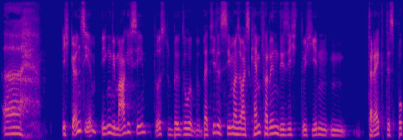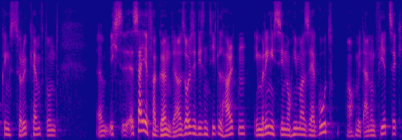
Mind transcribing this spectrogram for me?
Äh, ich gönne sie, irgendwie mag ich sie. Du, hast, du betitelst sie mal so als Kämpferin, die sich durch jeden Dreck des Bookings zurückkämpft und ähm, ich, es sei ihr vergönnt, ja. Soll sie diesen Titel halten? Im Ring ist sie noch immer sehr gut, auch mit 41.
